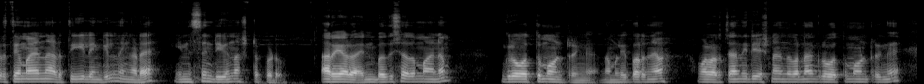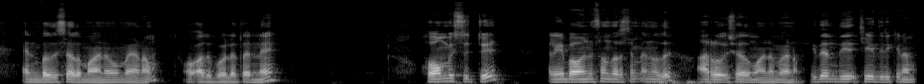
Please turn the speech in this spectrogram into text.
കൃത്യമായി നടത്തിയില്ലെങ്കിൽ നിങ്ങളുടെ ഇൻസെന്റീവ് നഷ്ടപ്പെടും. അറിയാലോ എൺപത് ശതമാനം ഗ്രോത്ത് മോണിറ്ററിങ് നമ്മളീ പറഞ്ഞ വളർച്ചാ നിരീക്ഷണം എന്ന് പറഞ്ഞാൽ ഗ്രോത്ത് മോണിറ്ററിങ് എൺപത് ശതമാനവും വേണം. അതുപോലെ തന്നെ ഹോം വിസിറ്റ് അല്ലെങ്കിൽ ഭവന സന്ദർശനം എന്നത് അറുപത് ശതമാനം വേണം. ഇതെന്ത് ചെയ്തിരിക്കണം?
